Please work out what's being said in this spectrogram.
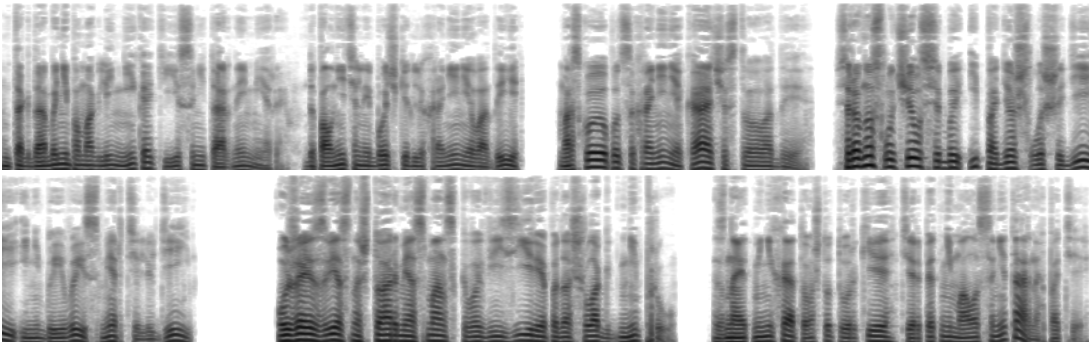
И тогда бы не помогли никакие санитарные меры. Дополнительные бочки для хранения воды, морской опыт сохранения качества воды. Все равно случился бы и падеж лошадей, и небоевые смерти людей, уже известно, что армия османского визиря подошла к Днепру. Знает Миниха о том, что турки терпят немало санитарных потерь.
